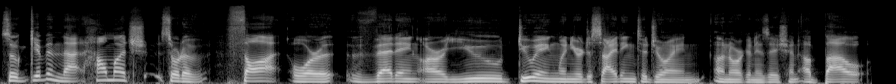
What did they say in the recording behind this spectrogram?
So, given that, how much sort of thought or vetting are you doing when you're deciding to join an organization about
